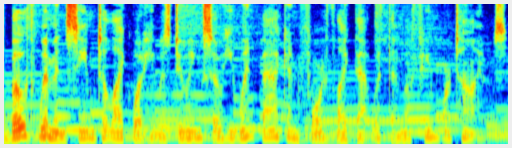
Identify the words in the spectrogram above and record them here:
Both women seemed to like what he was doing, so he went back and forth like that with them a few more times.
